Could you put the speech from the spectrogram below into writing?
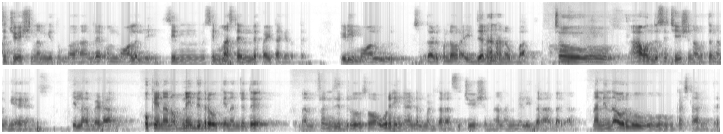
ಸಿಚುವೇಶನ್ ನನಗೆ ತುಂಬ, ಅಂದರೆ ಒಂದು ಮಾಲಲ್ಲಿ ಸಿನ್ ಸಿನಿಮಾ ಸ್ಟೈಲಲ್ಲೇ ಫೈಟ್ ಆಗಿರುತ್ತೆ. ಇಡೀ ಮಾಲ್ ಸುತ್ತಾಡ್ಕೊಂಡು ಅವ್ರ ಐದು ಜನ, ನಾನೊಬ್ಬ. ಸೊ ಆ ಒಂದು ಸಿಚುವೇಶನ್ ಅವತ್ತು ನನಗೆ ಇಲ್ಲ, ಬೇಡ. ಓಕೆ ನಾನು ಒಬ್ಬನೇ ಇದ್ದಿದ್ರೆ ಓಕೆ ನನ್ನ ಜೊತೆ ನನ್ನ ಫ್ರೆಂಡ್ಸ್ ಇದ್ರು ಸೊ ಅವ್ರು ಹೆಂಗೆ ಹ್ಯಾಂಡಲ್ ಮಾಡ್ತಾರೆ ಆ ಸಿಚುವೇಶನ್ನ ನನ್ನ ಮೇಲೆ ಈ ಥರ ಆದಾಗ. ನನ್ನಿಂದ ಅವ್ರಿಗೂ ಕಷ್ಟ ಆಗುತ್ತೆ.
